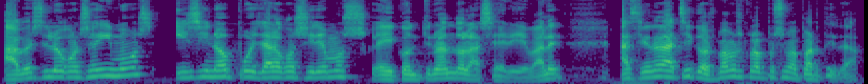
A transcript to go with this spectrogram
a ver si lo conseguimos, y si no, pues ya lo conseguiremos eh, continuando la serie, ¿vale? Así que nada chicos, vamos con la próxima partida.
